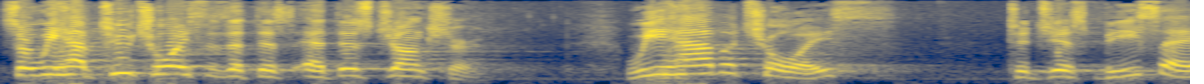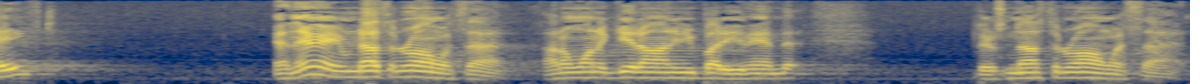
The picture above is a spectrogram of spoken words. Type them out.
So we have two choices at this, at this juncture. We have a choice to just be saved, and there ain't nothing wrong with that. I don't want to get on anybody, man. There's nothing wrong with that.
